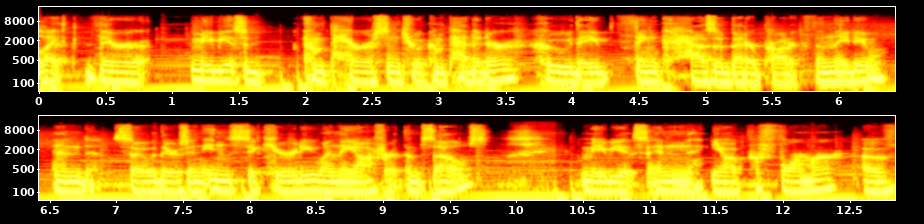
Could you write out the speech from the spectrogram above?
Like there, maybe it's a comparison to a competitor who they think has a better product than they do, and so there's an insecurity when they offer it themselves. Maybe it's in you know a performer of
